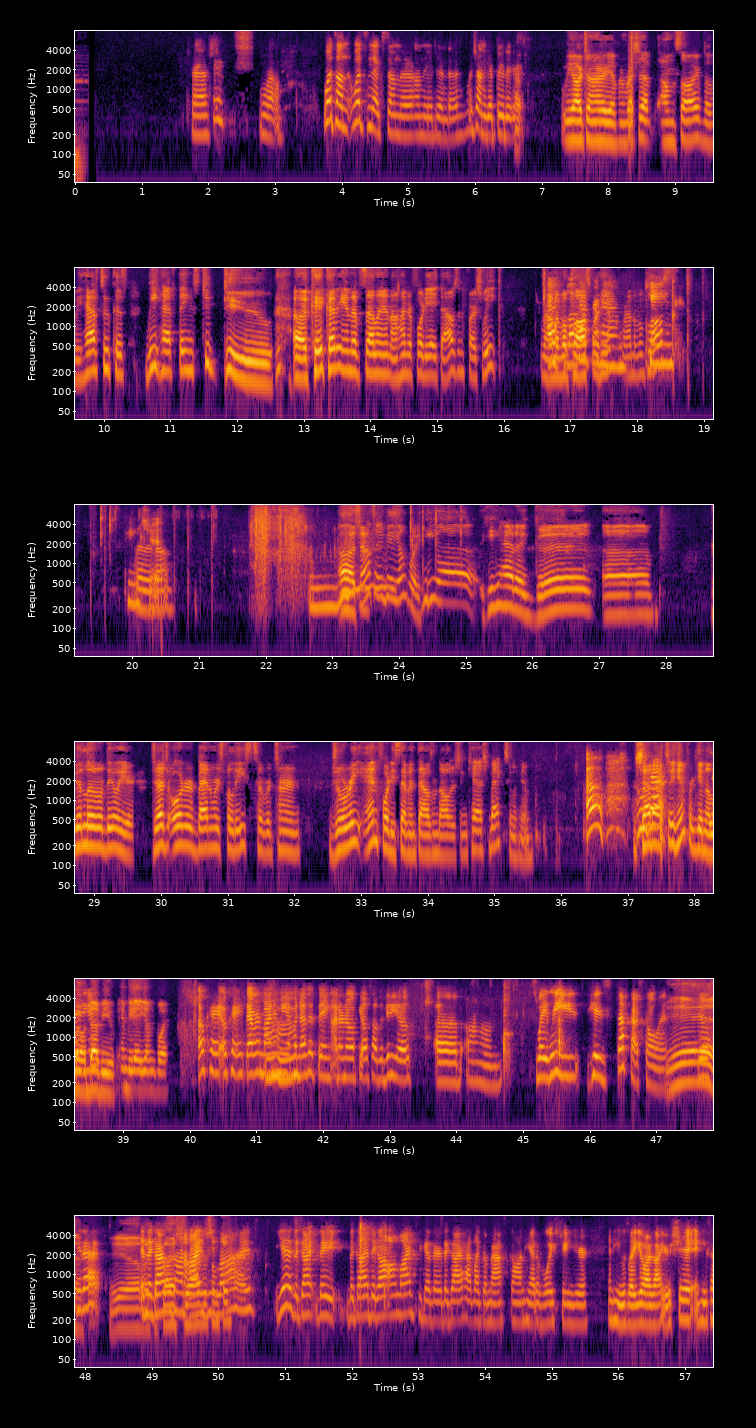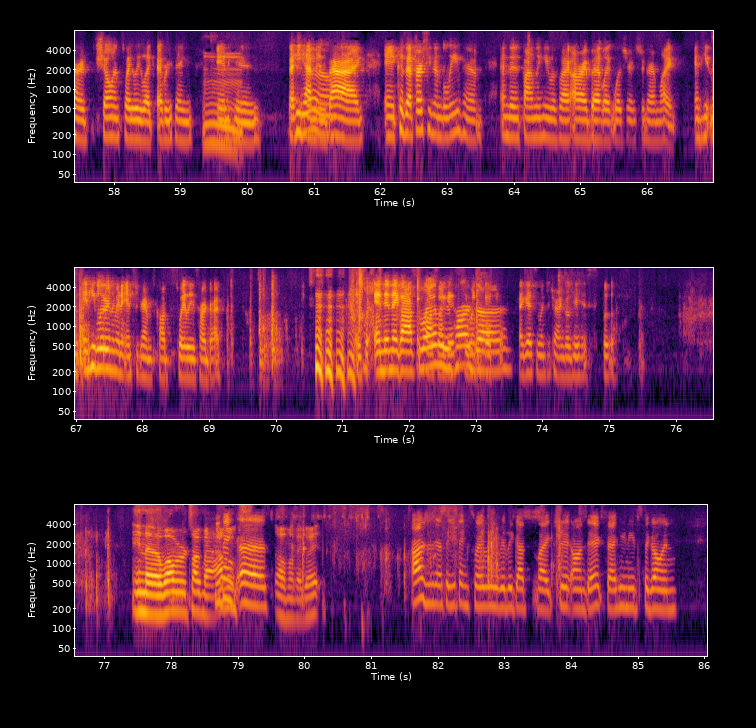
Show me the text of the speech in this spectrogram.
Trash. Well, what's on what's next on the on the agenda? We're trying to get through this. We are trying to hurry up and rush up. I'm sorry, but we have to because we have things to do. Uh, Kid Cudi ended up selling 148,000 first week. Round of applause for for him. him. Round of applause. King. King Really shit. though. Uh, shout out to NBA YoungBoy. He uh he had a good uh good little deal here. Judge ordered Baton Rouge police to return jewelry and forty seven thousand dollars in cash back to him. Oh, Shout that? out to him for getting a little? W. NBA young boy. Okay, okay. That reminded me of Mhm. another thing. I don't know if y'all saw the videos of um Swae Lee. His stuff got stolen. Did y'all see that? yeah. and like the guy was on IG. Live. Yeah, the guy they the guy they got on live together. The guy had like a mask on. He had a voice changer, and he was like, "Yo, I got your shit." And he started showing Swae Lee like everything in Mm. his that he had in his bag, and because at first he didn't believe him, and then finally he was like, "All right, bet. Like, what's your Instagram like?" And he and he literally made an Instagram. It's called Swae Lee's Hard Drive. And then they got off the call. So I guess, he hard went to go, drive. I guess he went to try and go get his stuff. and uh, while we were talking about You albums, think? Uh, oh my bad, go ahead. I was just gonna say, you think Swae Lee really got like shit on deck that he needs to go and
